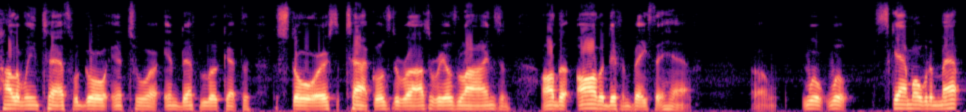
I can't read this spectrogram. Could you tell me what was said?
Halloween task, we'll go into an in-depth look at the, the stores, the tackles, the rods, the reels, lines, and all the all the different baits they have. Um, we'll we'll scam over the map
